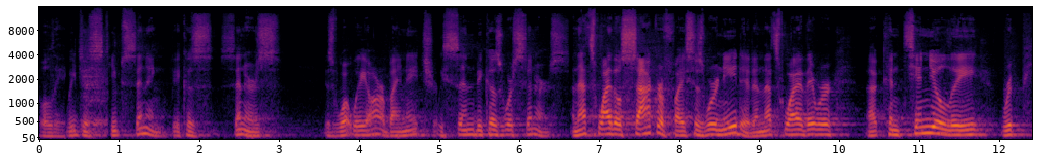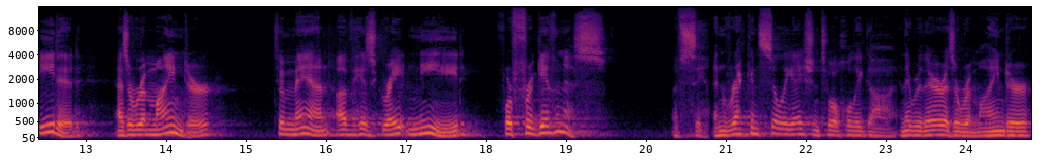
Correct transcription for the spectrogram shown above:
fully. We just keep sinning because sinners is what we are by nature. We sin because we're sinners. And that's why those sacrifices were needed, and that's why they were uh, continually repeated as a reminder to man of his great need for forgiveness of sin and reconciliation to a holy God. And they were there as a reminder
